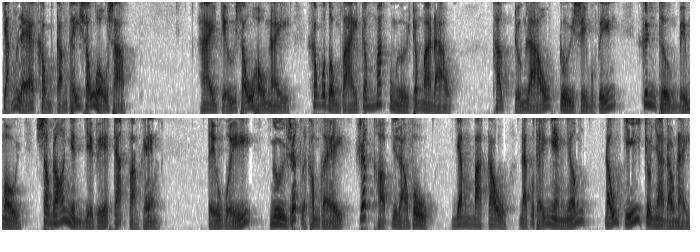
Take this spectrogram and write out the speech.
chẳng lẽ không cảm thấy xấu hổ sao? Hai chữ xấu hổ này không có tồn tại trong mắt của người trong ma đạo. Thất trưởng lão cười xì một tiếng, khinh thường biểu môi, sau đó nhìn về phía Trác Phàm khen. Tiểu quỷ, ngươi rất là không tệ, rất hợp với lão phu. Dăm ba câu đã có thể nhen nhóm đấu chí cho nhà đầu này.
